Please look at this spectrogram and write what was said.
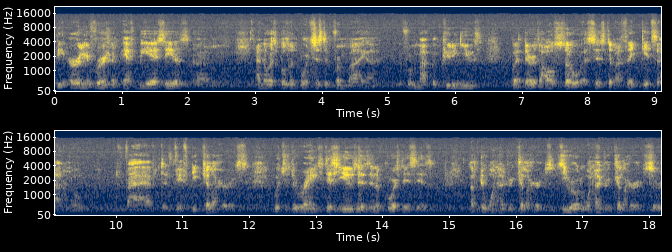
the earlier version of FBS is. Um, I know it's bulletin board system from my uh, from my computing youth, but there is also a system. I think it's I don't know five to fifty kilohertz, which is the range this uses, and of course this is up to 100 kilohertz, zero to 100 kilohertz, or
